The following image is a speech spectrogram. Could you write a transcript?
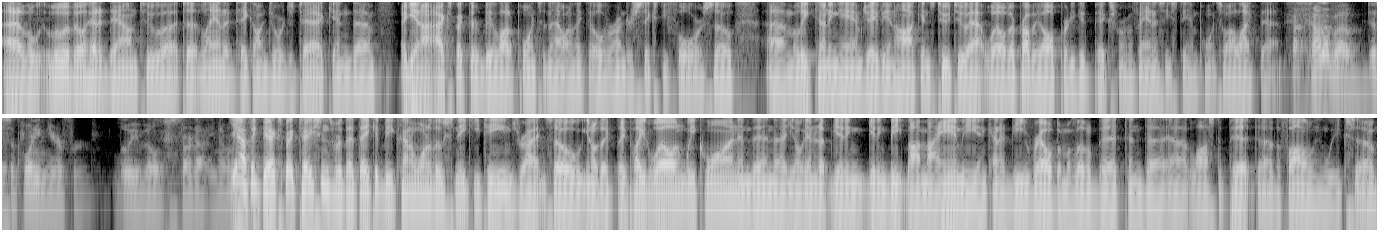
Uh, Louisville headed down to uh, to Atlanta to take on Georgia Tech, and uh, again, I, I, expect there to be a lot of points in that one. I think the over under sixty four. So uh, Malik Cunningham, Javian Hawkins, Tutu Atwell, they're probably all pretty good picks from a fantasy standpoint. So I like that. Kind of a disappointing year for Louisville to start out, you know? Yeah, I think the expectations were that they could be kind of one of those sneaky teams, right? And so, you know, they, they played well in week one and then, uh, you know, ended up getting getting beat by Miami and kind of derailed them a little bit and uh, uh, lost a Pitt uh, the following week. So,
